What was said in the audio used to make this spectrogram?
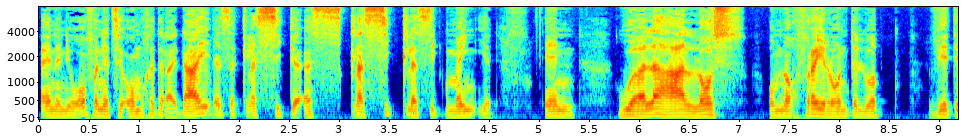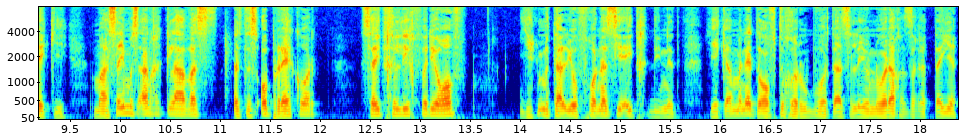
en in die hof en het sy omgedraai. Daai is 'n klassieke, is klassiek klassiek myn eet. En hoe hulle haar los om nog vry rond te loop, weet ek nie, maar sy moes aangekla was, is dit op rekord. Sy het gelieg vir die hof. Jy moet al jou vonnis uitgedien het. Jy kan maar net hof toe geroep word as hulle jou nodig as 'n getuie,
